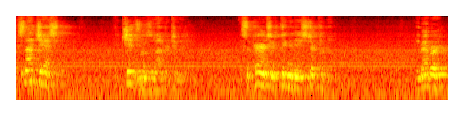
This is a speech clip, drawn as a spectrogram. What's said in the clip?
It's not just the kids lose an opportunity. It's the parents whose dignity is stripped from them. Remember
